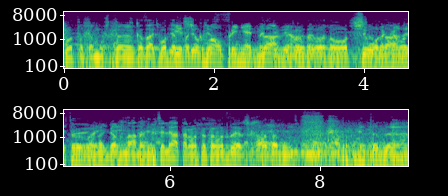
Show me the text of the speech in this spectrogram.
Вот Потому что сказать, вот я сварил шквал кис- принять на да, себя вот, это, вот, это вот все, за да, вот, на говна на вентилятор, вот это вот, знаешь, хватануть. Это да.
